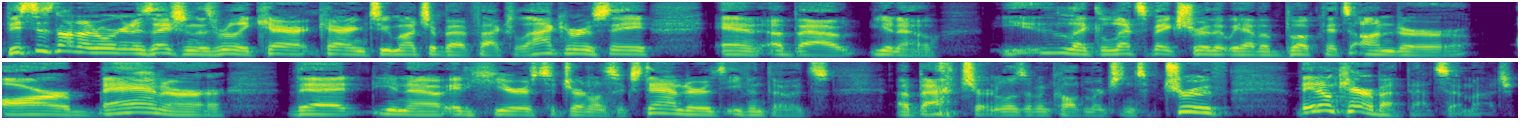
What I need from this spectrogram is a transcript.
This is not an organization that's really care, caring too much about factual accuracy and about, you know, like let's make sure that we have a book that's under our banner that, you know, adheres to journalistic standards, even though it's about journalism and called Merchants of Truth. They don't care about that so much.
